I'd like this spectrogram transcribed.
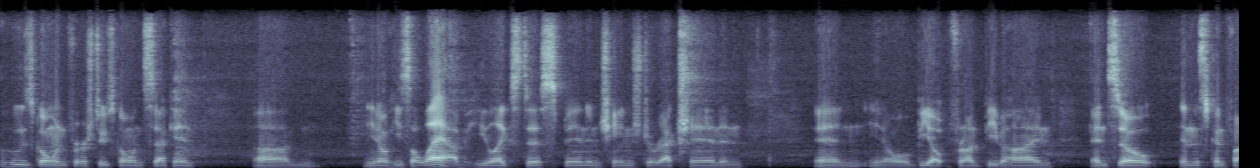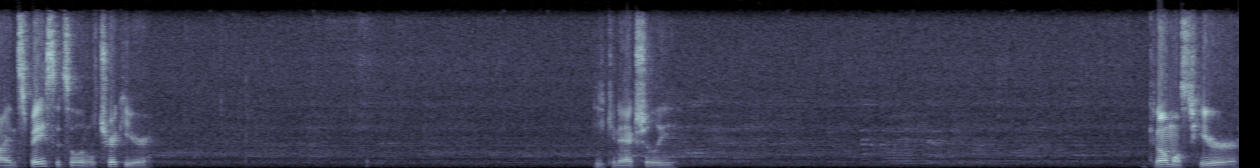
who's going first, who's going second. Um, you know, he's a lab. He likes to spin and change direction and and you know be out front, be behind. And so in this confined space, it's a little trickier. you can actually can almost hear her.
